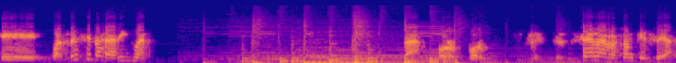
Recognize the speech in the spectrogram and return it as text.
Eh, cuando ese paradigma, por, por sea la razón que sea,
